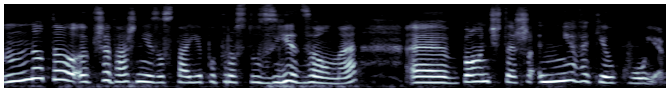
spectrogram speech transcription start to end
no to przeważnie zostaje po prostu zjedzone, bądź też nie wykiełkuje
